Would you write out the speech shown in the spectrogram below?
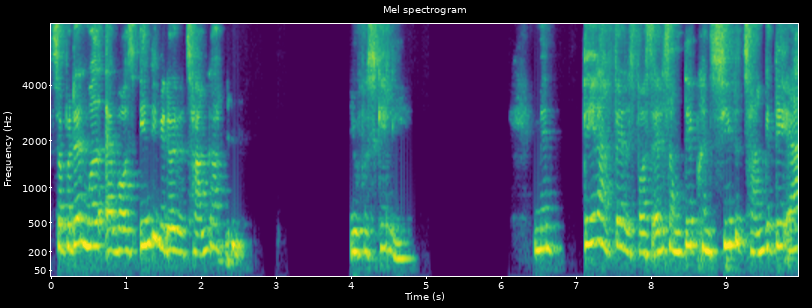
så på den måde er vores individuelle tanker jo forskellige. Men det, der er fælles for os alle sammen, det princippet tanke, det er,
